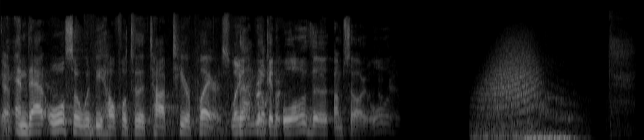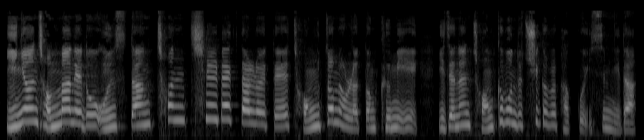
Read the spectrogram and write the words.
yeah. And that also would be helpful to the top tier players. Like, look at all of the, I'm sorry, all 2년 전만 해도 온스당 1,700달러대 정점에 올랐던 금이 이제는 정크본드 취급을 받고 있습니다.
